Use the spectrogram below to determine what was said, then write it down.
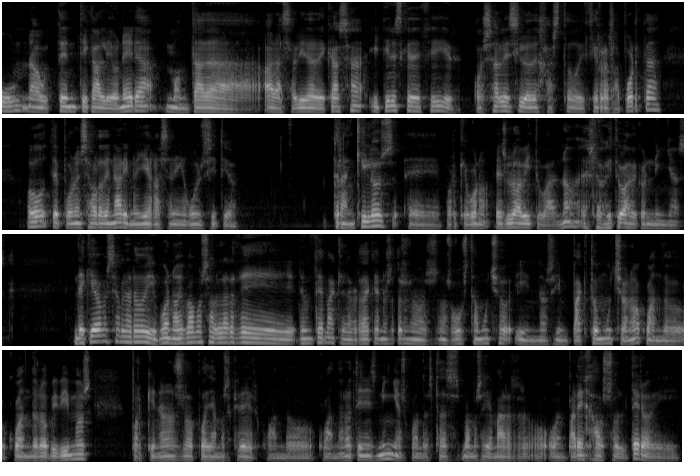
una auténtica leonera montada a la salida de casa y tienes que decidir o sales y lo dejas todo y cierras la puerta o te pones a ordenar y no llegas a ningún sitio. Tranquilos, eh, porque bueno, es lo habitual, ¿no? Es lo habitual con niños. ¿De qué vamos a hablar hoy? Bueno, hoy vamos a hablar de, un tema que la verdad que a nosotros nos, gusta mucho y nos impactó mucho, ¿no? Cuando, cuando lo vivimos, porque no nos lo podíamos creer. Cuando, cuando no tienes niños, cuando estás, vamos a llamar, o, en pareja o soltero y,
